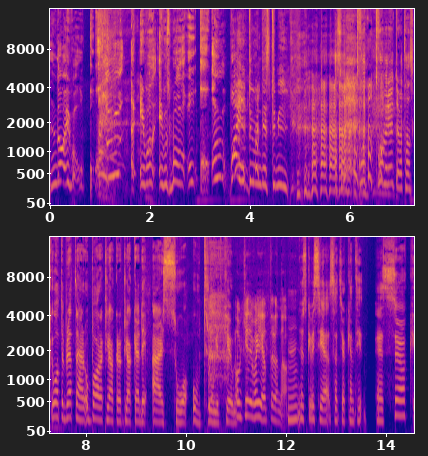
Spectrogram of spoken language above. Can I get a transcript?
No, it, it was, it was more, why are you doing this to me? Alltså, två, två minuter av att han ska återberätta det här och bara klökar och klökar, det är så otroligt kul. Okej, vad heter den då? Mm, nu ska vi se så att jag kan eh, sök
